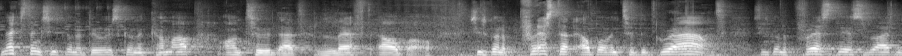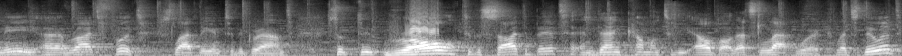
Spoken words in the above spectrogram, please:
next thing she's gonna do is gonna come up onto that left elbow. She's going to press that elbow into the ground. She's going to press this right knee, uh, right foot slightly into the ground. So to roll to the side a bit and then come onto the elbow. That's lat work. Let's do it.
